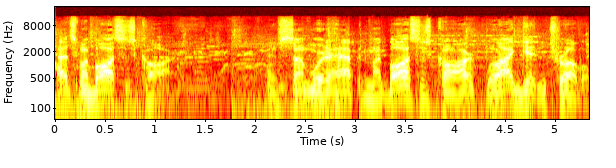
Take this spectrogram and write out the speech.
That's my boss's car. And if something were to happen to my boss's car, well, I'd get in trouble.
